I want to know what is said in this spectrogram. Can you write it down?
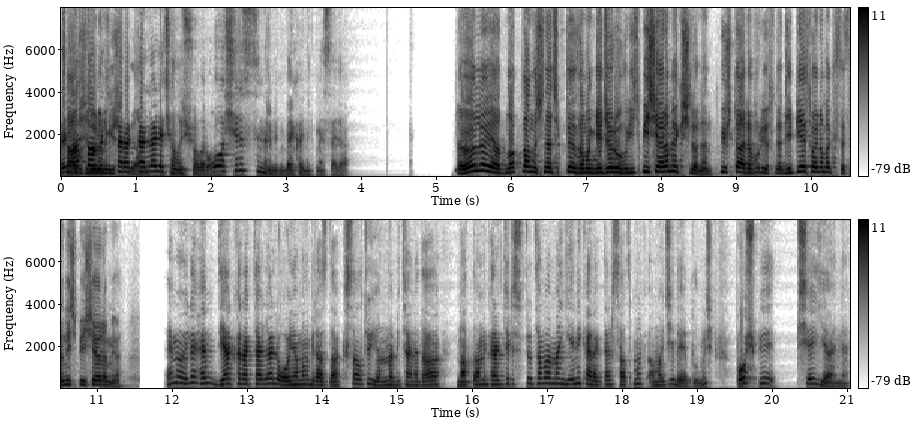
Ve Sadece Natlan'daki karakterlerle çalışıyorlar. O aşırı sinir bir mekanik mesela. Öyle ya Natlan dışına çıktığın zaman gece ruhu hiçbir işe yaramıyor ki Shilonen. 3 tane vuruyorsun ya. DPS oynamak istesen hiçbir işe yaramıyor. Hem öyle hem diğer karakterlerle oynamanı biraz daha kısaltıyor. Yanına bir tane daha Natlanlı karakter istiyor. Tamamen yeni karakter satmak amacıyla yapılmış. Boş bir şey yani.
